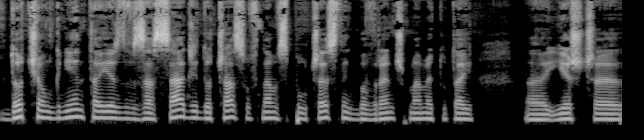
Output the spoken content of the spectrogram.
Dociągnięta jest w zasadzie do czasów nam współczesnych, bo wręcz mamy tutaj jeszcze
